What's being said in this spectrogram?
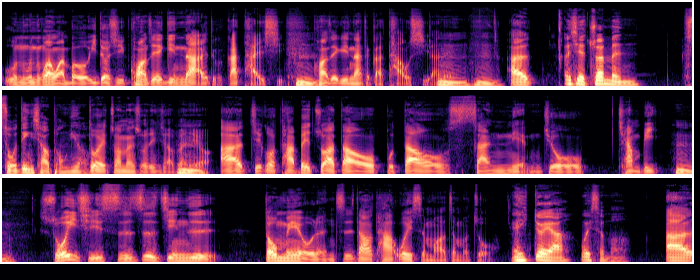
温温婉婉无，伊就是看这个囡仔，伊就甲抬死；嗯看这个囡仔就甲头死安尼。嗯嗯，啊，而且专门锁定小朋友，对，专门锁定小朋友、嗯啊，结果他被抓到不到三年就枪毙，嗯，所以其实时至今日都没有人知道他为什么要这么做。哎，对啊，为什么？啊，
